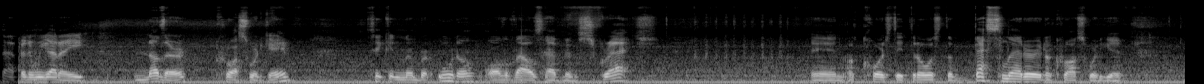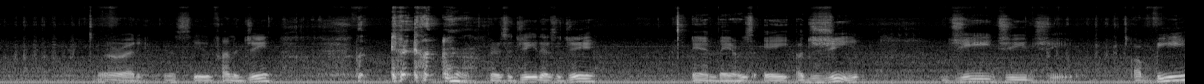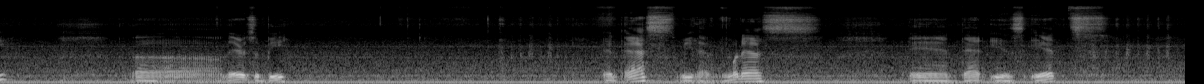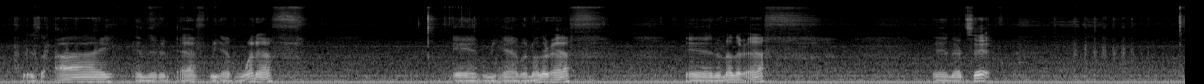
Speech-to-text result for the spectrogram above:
What's happening? We got a another crossword game. Ticket number uno. All the vowels have been scratched. And of course, they throw us the best letter in a crossword game. Alrighty, let's see. Find a G. there's a G. There's a G. And there's a, a G. G, G, G. A B. Uh, there's a B. An S. We have one S. And that is it. There's an I. And then an F. We have one F. And we have another F. And another F. And that's it.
